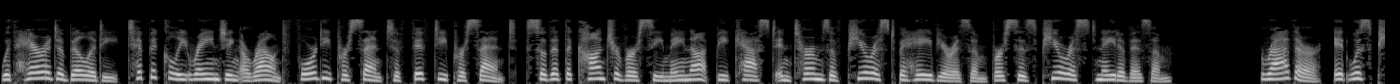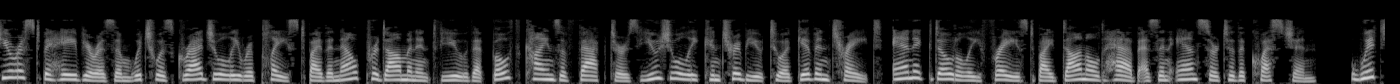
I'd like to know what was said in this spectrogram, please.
with heritability typically ranging around 40% to 50%, so that the controversy may not be cast in terms of purist behaviorism versus purist nativism. Rather, it was purist behaviorism which was gradually replaced by the now predominant view that both kinds of factors usually contribute to a given trait, anecdotally phrased by Donald Hebb as an answer to the question, "'Which,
